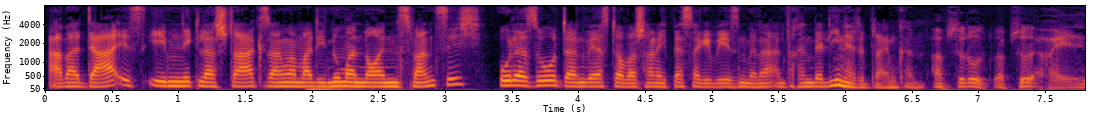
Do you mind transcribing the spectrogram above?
aber da ist eben Niklas Stark, sagen wir mal, die Nummer 29 oder so, dann wäre es doch wahrscheinlich besser gewesen, wenn er einfach in Berlin hätte bleiben können. Absolut, absolut. Aber äh,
